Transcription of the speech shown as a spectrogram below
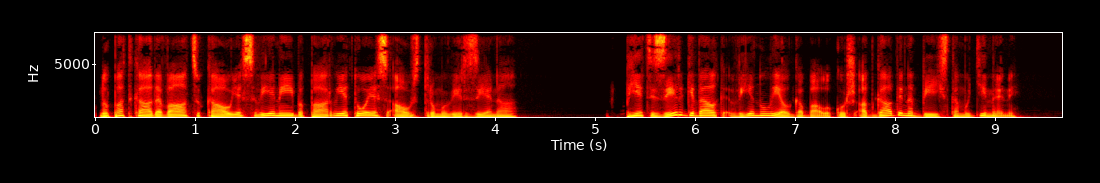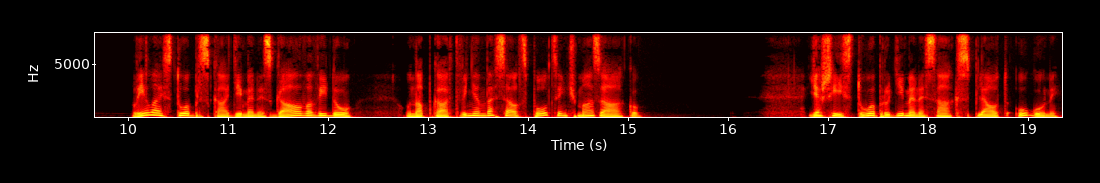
Nu pat kāda vācu kaujas vienība pārvietojas austrumu virzienā. Pieci zirgi velk vienu lielgabalu, kurš atgādina bīstamu ģimeni. Lielais stobrs kā ģimenes galva vidū, un apkārt viņam vesels pulciņš mazāku. Ja šī stobru ģimene sāks spļaut uguni,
